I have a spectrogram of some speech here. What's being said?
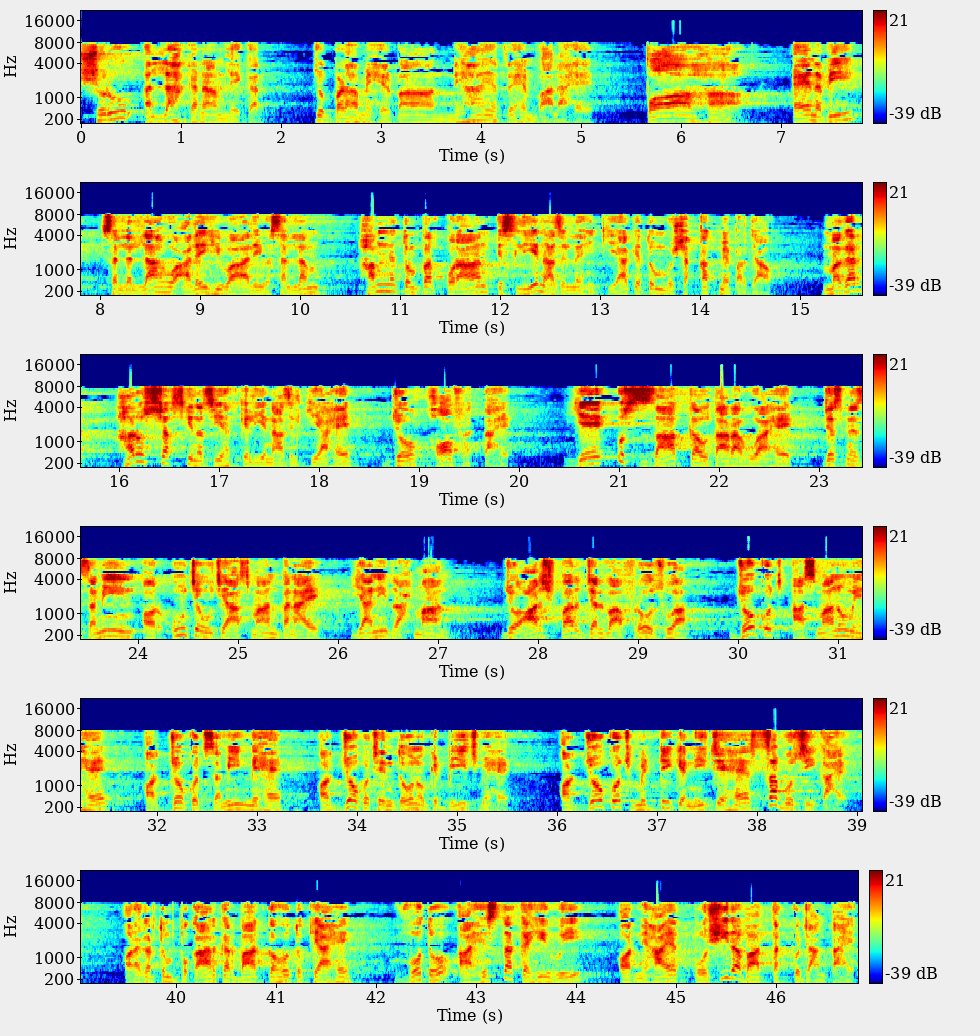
शुरू अल्लाह का नाम लेकर, जो बड़ा मेहरबान, निहायत रहम वाला है। पाहा ए नबी सल्लल्लाहु अलैहि सल्लल्लाहु वसल्लम, हमने तुम पर कुरान इसलिए नाजिल नहीं किया कि तुम मुशक्कत में पड़ जाओ। मगर हर उस शख्स की नसीहत के लिए नाजिल किया है, जो खौफ रखता है। ये उस जात का उतारा हुआ है, जिसने ज़मीन और ऊँचे ऊँचे आसमान बनाए, यानी रहमान, जो अर्श पर जलवा अफरोज हुआ। जो कुछ आसमानों में है और जो कुछ ज़मीन में है और जो कुछ इन दोनों के बीच में है और जो कुछ मिट्टी के नीचे है, सब उसी का है। और अगर तुम पुकार कर बात कहो तो क्या है? वो तो आहिस्ता कही हुई और निहायत पोशीदा बात तक को जानता है।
